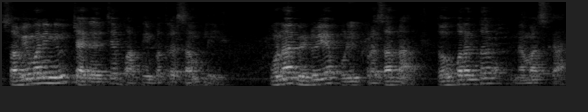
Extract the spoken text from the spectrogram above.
स्वाभिमानी न्यूज़ चॅनलचे बातमीपत्र संपले। पुन्हा भेटूया पुढील प्रसारणात तोपर्यंत नमस्कार।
